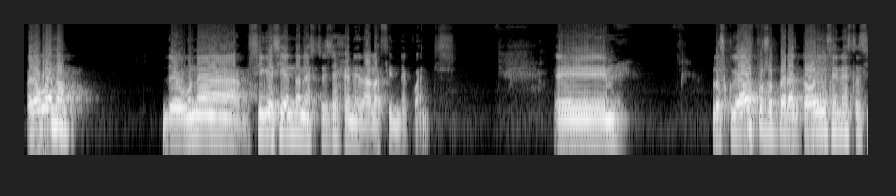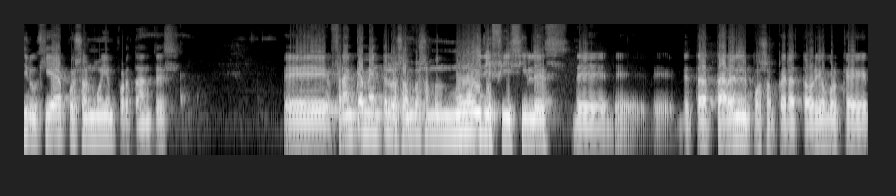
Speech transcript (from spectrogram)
Pero bueno, de una sigue siendo anestesia general a fin de cuentas. Eh, los cuidados posoperatorios en esta cirugía pues son muy importantes. Eh, francamente los hombres somos muy difíciles de, tratar en el posoperatorio porque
